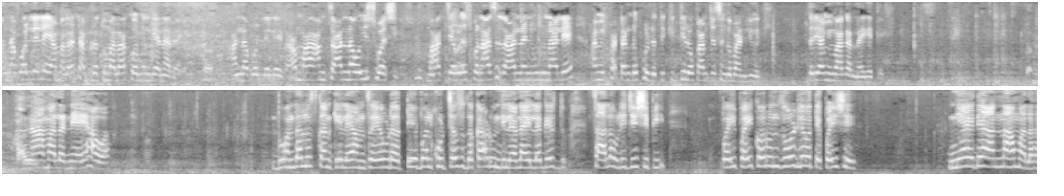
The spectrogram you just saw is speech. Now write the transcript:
अण्णा बोललेले आहे आम्हाला टापरा तुम्हाला करून देणार आहे. अण्णा बोललेले आहेत आम्हा आमचा अण्णा विश्वासी. मागच्या वेळेस पण असंच अण्णा निवडून आले आम्ही फटांगड फोडलं तर किती लोक आमच्या संघ बांधली होती. तरी आम्ही माघार नाही घेते अण्णा आम्हाला न्याय हवा. दोनदा नुकसान केलंय आमचं एवढं. टेबल खुर्च्या सुद्धा काढून दिल्या नाही. लगेच चालवली जी शिपी पै पै करून जोडले होते पैसे. न्याय द्या अण्णा आम्हाला.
